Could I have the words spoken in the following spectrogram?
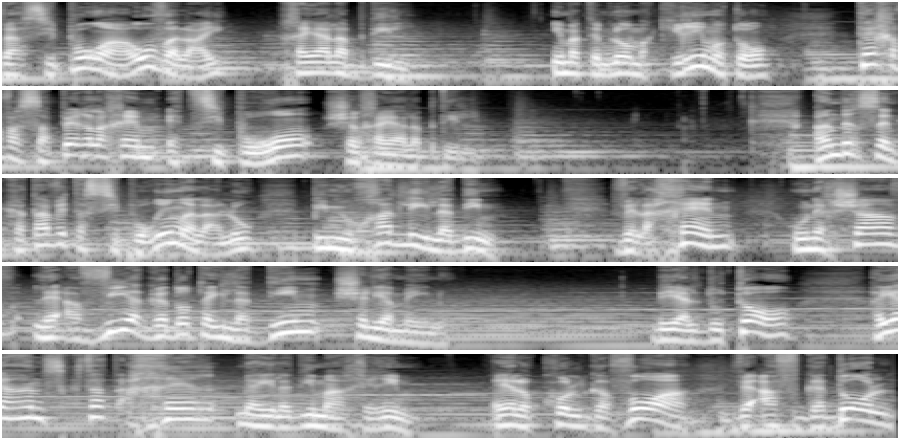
והסיפור האהוב עליי, חייל הבדיל. אם אתם לא מכירים אותו, תכף אספר לכם את סיפורו של חייל הבדיל. אנדרסן כתב את הסיפורים הללו במיוחד לילדים, ולכן הוא נחשב לאבי אגדות הילדים של ימינו. בילדותו היה האנס קצת אחר מהילדים האחרים. היה לו קול גבוה ואף גדול,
